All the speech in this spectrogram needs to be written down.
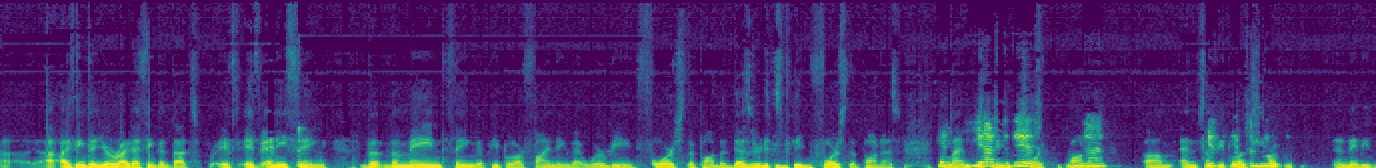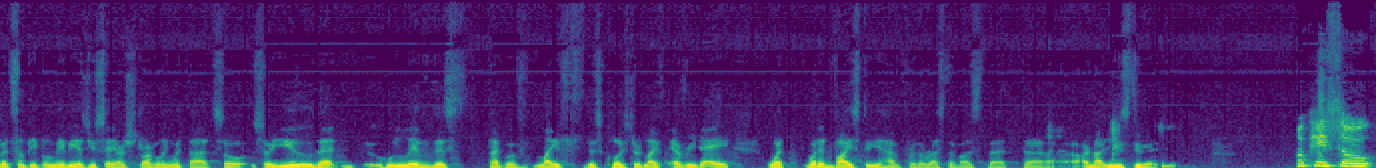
I think that you're right. I think that that's if if anything, the the main thing that people are finding that we're being forced upon the desert is being forced upon us. Lent yes, is being forced upon yeah. us. Um, and some it, people are struggling, and maybe, but some people maybe, as you say, are struggling with that. So so you that who live this type of life, this cloistered life every day, what what advice do you have for the rest of us that uh, are not used to it? Okay, so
